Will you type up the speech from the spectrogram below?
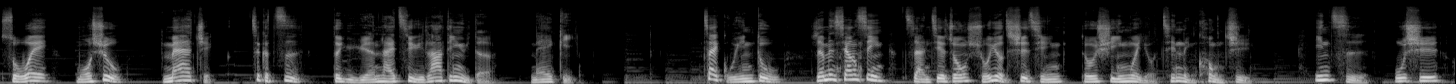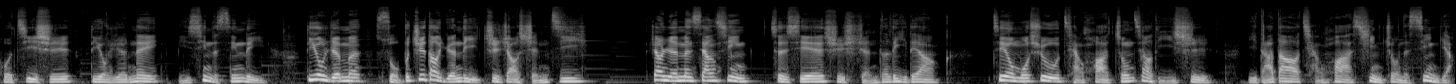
所谓魔术 （magic） 这个字的语言来自于拉丁语的 “magi”。在古印度，人们相信自然界中所有的事情都是因为有精灵控制，因此巫师或祭师利用人类迷信的心理，利用人们所不知道原理制造神迹，让人们相信这些是神的力量，借由魔术强化宗教的仪式，以达到强化信众的信仰。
